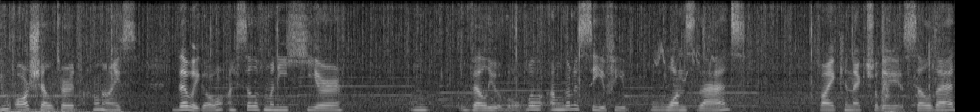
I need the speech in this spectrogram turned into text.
You are sheltered. How nice. There we go. I still have money here. Um, valuable. Well, I'm gonna see if he wants that. If I can actually sell that.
